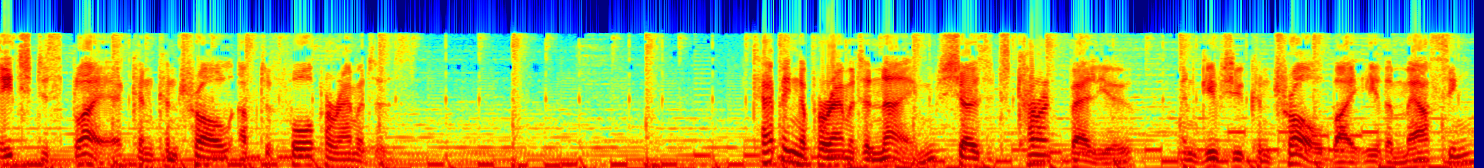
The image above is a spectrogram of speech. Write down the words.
Each displayer can control up to four parameters. Tapping a parameter name shows its current value and gives you control by either mousing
